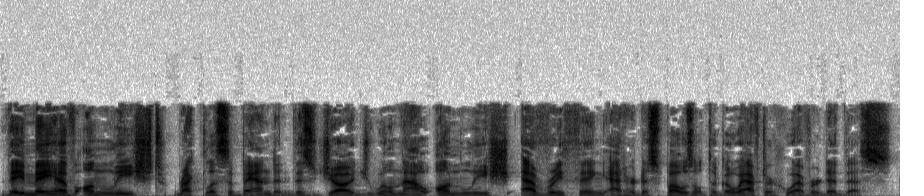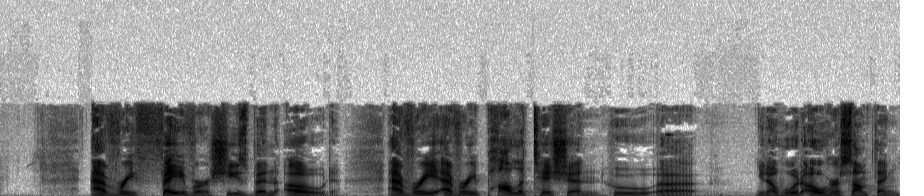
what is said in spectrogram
they may have unleashed reckless abandon. This judge will now unleash everything at her disposal to go after whoever did this. Every favor she's been owed, every every politician who uh, you know who would owe her something,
